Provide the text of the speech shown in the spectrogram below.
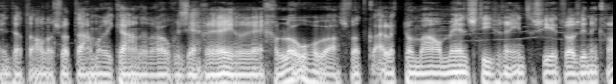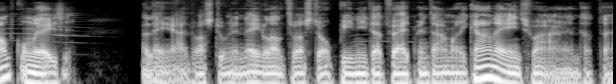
En dat alles wat de Amerikanen erover zeggen regelrecht gelogen was. Wat elk normaal mens die geïnteresseerd was in een krant kon lezen. Alleen ja, het was toen in Nederland was de opinie dat wij het met de Amerikanen eens waren. En dat, eh,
